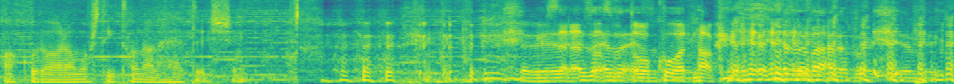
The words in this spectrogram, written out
akkor arra most itt van a lehetőség. Üzenet ez, az ez, utókornak. Ez, ez a váratlan kérdés.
